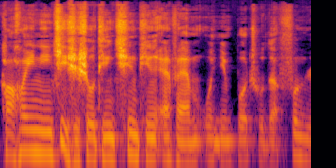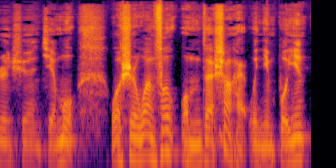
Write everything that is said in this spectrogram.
好，欢迎您继续收听蜻蜓 FM 为您播出的《疯人学院》节目，我是万峰，我们在上海为您播音。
